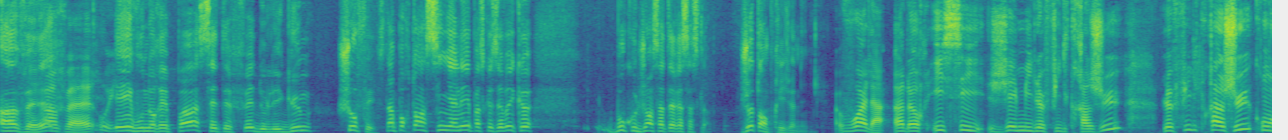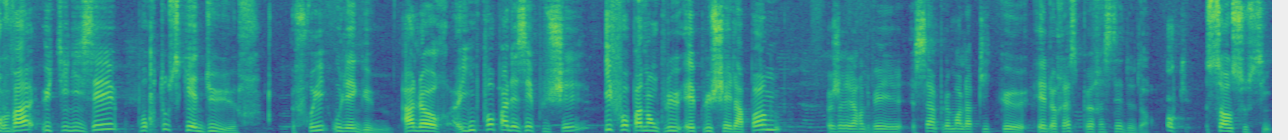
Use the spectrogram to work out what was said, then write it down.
un verre. Un verre, oui. Et vous n'aurez pas cet effet de légumes chauffés. C'est important à signaler parce que c'est vrai que beaucoup de gens s'intéressent à cela. Je t'en prie, Janine. Voilà. Alors ici, j'ai mis le filtre à jus. Le filtre à jus qu'on va utiliser pour tout ce qui est dur fruits ou légumes. Alors, il ne faut pas les éplucher. Il ne faut pas non plus éplucher la pomme. J'ai enlevé simplement la petite queue et le reste peut rester dedans. OK. Sans souci.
